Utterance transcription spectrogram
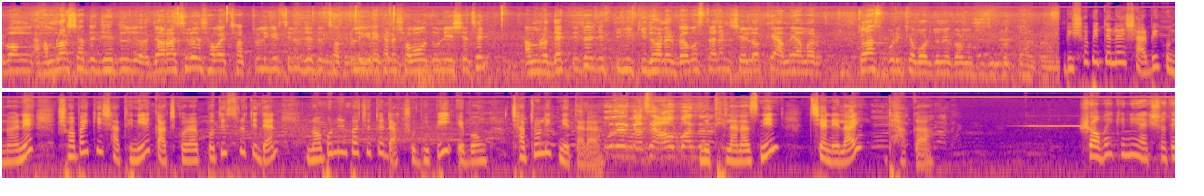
এবং হামলার সাথে যেহেতু যারা ছিল সবাই ছাত্রলীগের ছিল যেহেতু ছাত্রলীগের এখানে সভাপতি উনি এসেছেন আমরা দেখতে চাই যে তিনি কি ধরনের ব্যবস্থা নেন সেই লক্ষ্যে আমি আমার ক্লাস পরীক্ষা বর্জনের কর্মসূচি প্রত্যাহার করি বিশ্ববিদ্যালয়ের সার্বিক উন্নয়নে সবাইকে সাথে নিয়ে কাজ করার প্রতিশ্রুতি দেন নবনির্বাচিত ডাকসু ভিপি এবং ছাত্রলীগ নেতারা। Mithila Naznin channel I Dhaka. সবাইকে নিয়ে একসাথে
